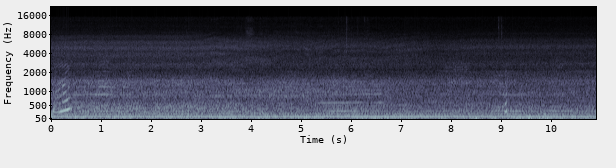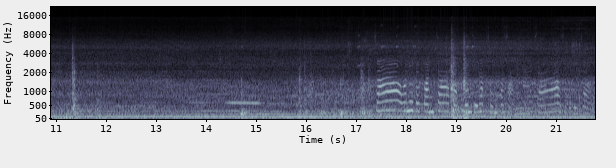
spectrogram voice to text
เห็นไหม วันนี้ไป ก่อนเจ้าขอบคุณที่รับชมภาษามนาเจ้า สวัสดีเจ้า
